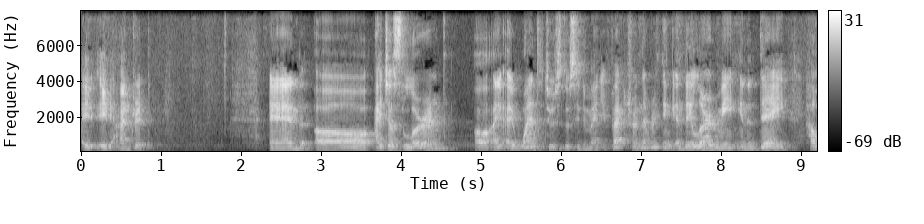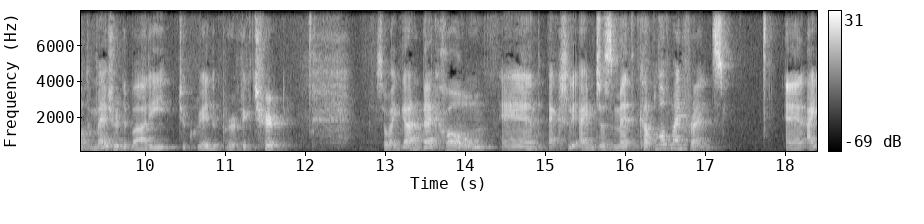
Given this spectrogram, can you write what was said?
eight hundred and uh, I just learned. Uh, I, I, went to, to see the manufacturer and everything, and they learned me in a day how to measure the body to create the perfect shirt. So I got back home, and actually, I just met a couple of my friends, and I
